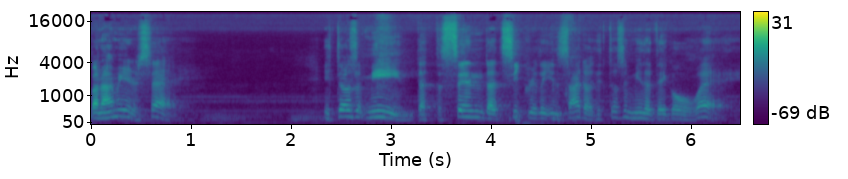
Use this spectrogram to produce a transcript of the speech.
But I'm here to say, it doesn't mean that the sin that's secretly inside of it, it doesn't mean that they go away.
